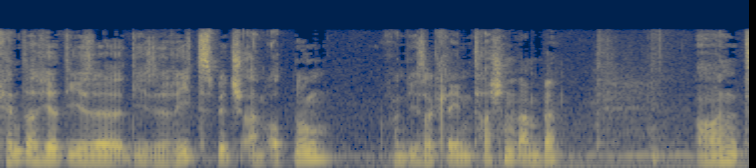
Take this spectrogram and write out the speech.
kennt ihr hier diese, diese Read-Switch-Anordnung von dieser kleinen Taschenlampe. Und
